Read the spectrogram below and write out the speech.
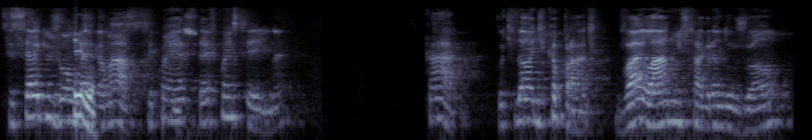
Você segue o João Bergamasco? Você conhece, deve conhecer ele, né? Cara, vou te dar uma dica prática. Vai lá no Instagram do João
